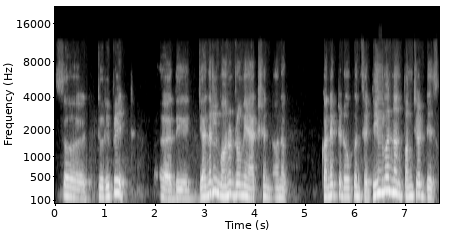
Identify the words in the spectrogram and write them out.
So to repeat, uh, the general monodromy action on a connected open set, even on punctured disk,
